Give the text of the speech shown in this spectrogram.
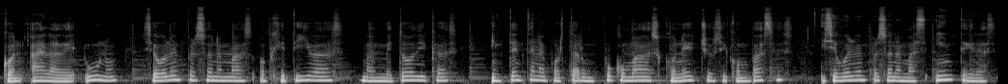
con ala de 1 se vuelven personas más objetivas, más metódicas, intentan aportar un poco más con hechos y con bases y se vuelven personas más íntegras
